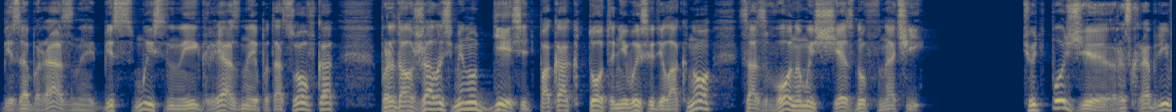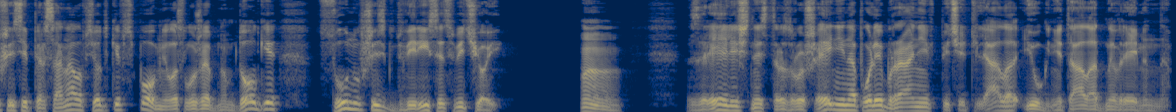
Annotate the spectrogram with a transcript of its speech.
Безобразная, бессмысленная и грязная потасовка продолжалась минут десять, пока кто-то не высадил окно, со звоном исчезнув в ночи. Чуть позже расхрабрившийся персонал все-таки вспомнил о служебном долге, сунувшись к двери со свечой. Хм, зрелищность разрушений на поле брани впечатляла и угнетала одновременно.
